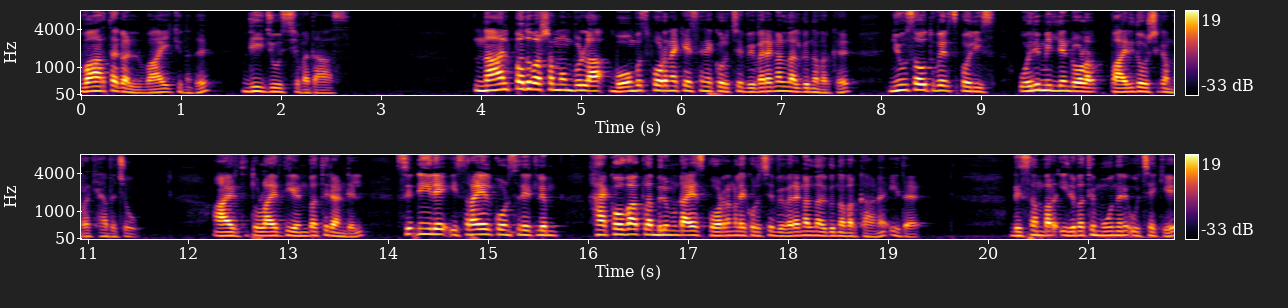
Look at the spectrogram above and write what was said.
വാർത്തകൾ വായിക്കുന്നത് ദിജു ശിവദാസ്. നാൽപ്പത് വർഷം മുമ്പുള്ള ബോംബ് സ്ഫോടന കേസിനെക്കുറിച്ച് വിവരങ്ങൾ നൽകുന്നവർക്ക് ന്യൂ സൗത്ത് വെയിൽസ് പോലീസ് ഒരു മില്യൺ ഡോളർ പാരിതോഷികം പ്രഖ്യാപിച്ചു. ആയിരത്തി തൊള്ളായിരത്തി എൺപത്തിരണ്ടിൽ സിഡ്നിയിലെ ഇസ്രായേൽ കോൺസുലേറ്റിലും ഹാക്കോവ ക്ലബിലുമുണ്ടായ സ്ഫോടനങ്ങളെക്കുറിച്ച് വിവരങ്ങൾ നൽകുന്നവർക്കാണ് ഇത്. ഡിസംബർ ഇരുപത്തിമൂന്നിന് ഉച്ചയ്ക്ക്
